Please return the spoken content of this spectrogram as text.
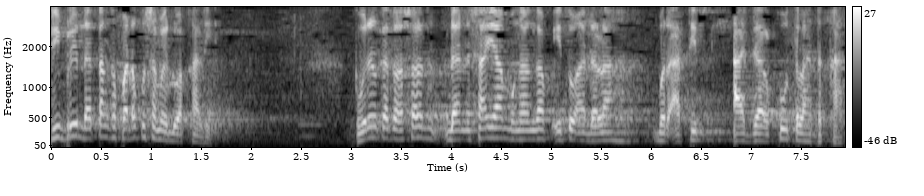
Jibril datang kepadaku sampai dua kali. Kemudian kata Rasul dan saya menganggap itu adalah berarti ajalku telah dekat.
